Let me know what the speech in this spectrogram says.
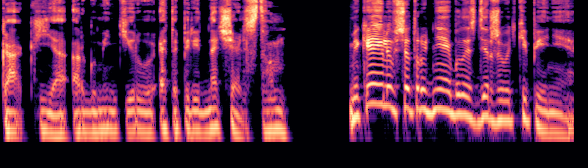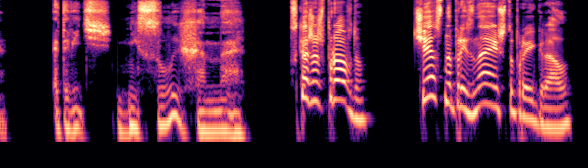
Как я аргументирую это перед начальством? Микаэлю все труднее было сдерживать кипение. Это ведь неслыханно. Скажешь правду. Честно признаешь, что проиграл.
